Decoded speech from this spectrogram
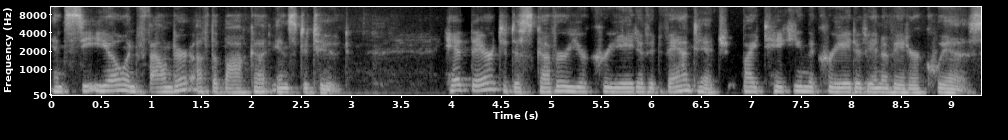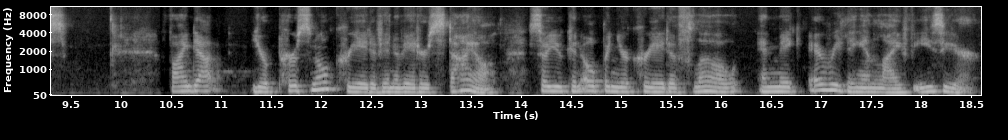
and CEO and founder of the Baca Institute. Head there to discover your creative advantage by taking the Creative Innovator quiz. Find out your personal creative innovator style so you can open your creative flow and make everything in life easier.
